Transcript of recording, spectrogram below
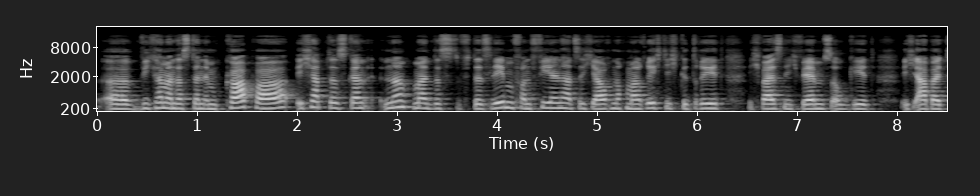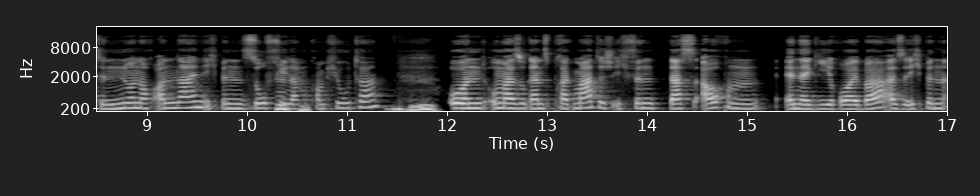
äh, wie kann man das denn im Körper? Ich habe das ganz, ne, mal das, das Leben von vielen hat sich ja auch noch mal richtig gedreht. Ich weiß nicht, wem es auch geht. Ich arbeite nur noch online. Ich bin so viel mhm. am Computer. Mhm. Und um mal so ganz pragmatisch, ich finde das auch ein Energieräuber. Also ich bin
